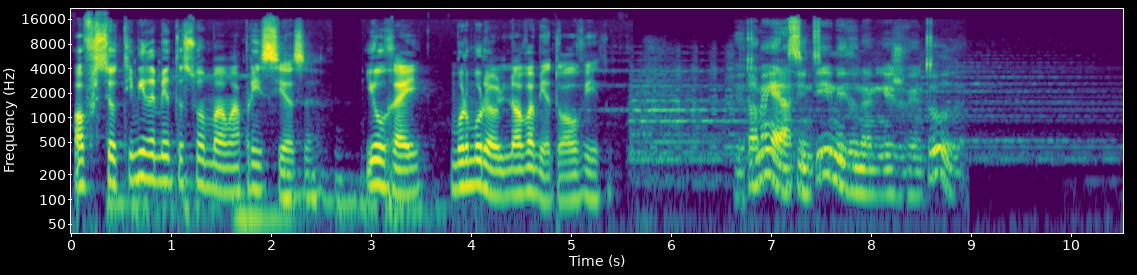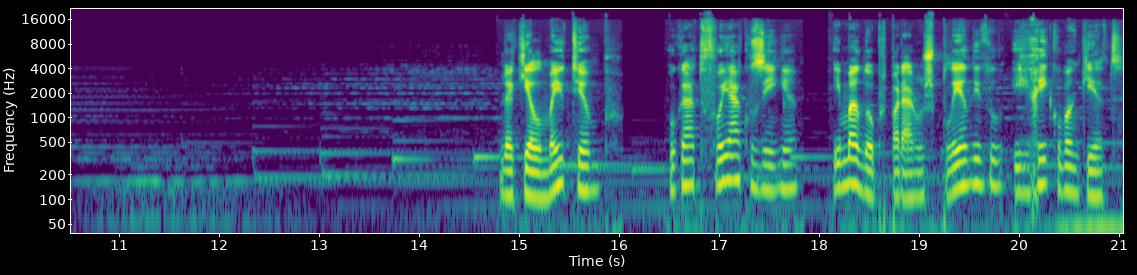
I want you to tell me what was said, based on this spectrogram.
ofereceu timidamente a sua mão à princesa e o rei murmurou-lhe novamente ao ouvido: Eu também era assim tímido na minha juventude. Naquele meio tempo, o gato foi à cozinha e mandou preparar um esplêndido e rico banquete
